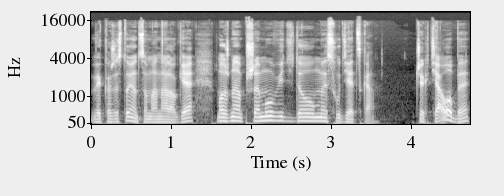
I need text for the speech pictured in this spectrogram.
Wykorzystując tą analogię, można przemówić do umysłu dziecka. Czy chciałoby,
